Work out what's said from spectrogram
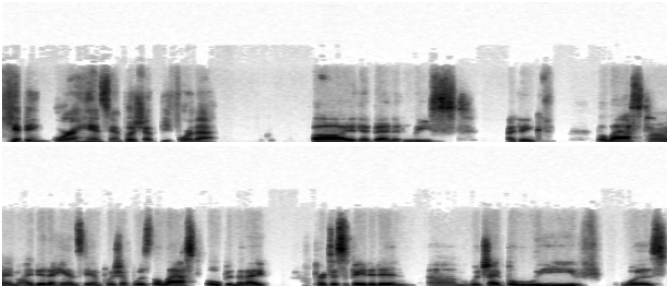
kipping or a handstand push-up before that? Uh, it had been at least, I think, the last time I did a handstand push-up was the last Open that I participated in, um, which I believe was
